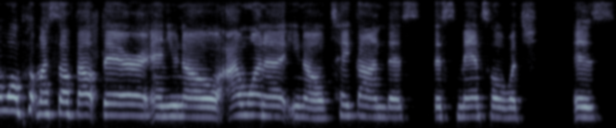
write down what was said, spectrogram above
I won't put myself out there and you know, I want to, you know, take on this this mantle which is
